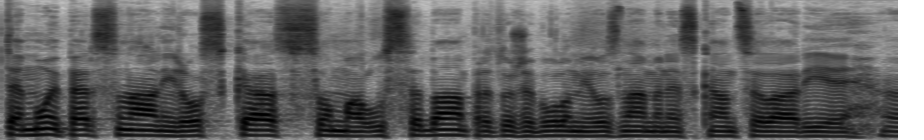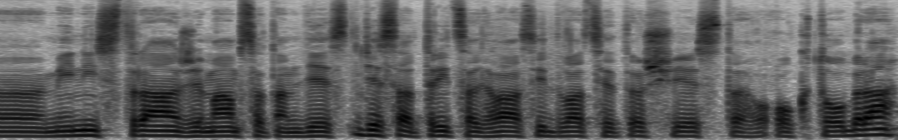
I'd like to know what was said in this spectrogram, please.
ten môj personálny rozkaz som mal u seba, pretože bolo mi oznámené z kancelárie e, ministra, že mám sa tam 10.30 hlásiť 26. októbra. E,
